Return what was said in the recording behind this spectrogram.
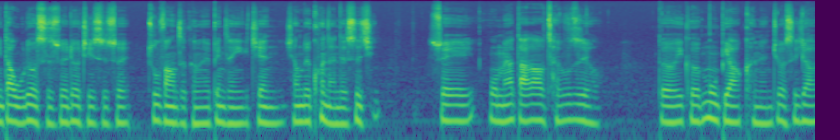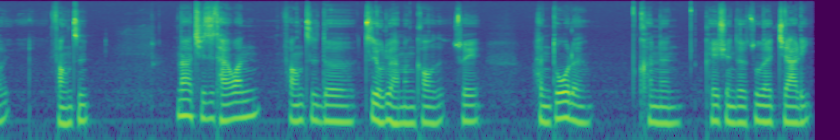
你到五六十岁、六七十岁，租房子可能会变成一件相对困难的事情。所以，我们要达到财富自由的一个目标，可能就是要房子。那其实台湾房子的自有率还蛮高的，所以很多人可能可以选择住在家里。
